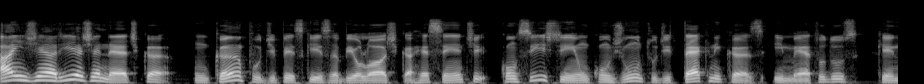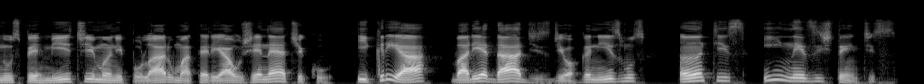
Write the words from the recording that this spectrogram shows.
A engenharia genética um campo de pesquisa biológica recente consiste em um conjunto de técnicas e métodos que nos permite manipular o material genético e criar variedades de organismos antes inexistentes.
